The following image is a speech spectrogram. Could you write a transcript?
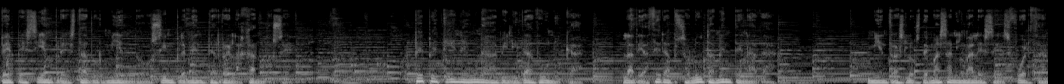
Pepe siempre está durmiendo o simplemente relajándose. Pepe tiene una habilidad única, la de hacer absolutamente nada. Mientras los demás animales se esfuerzan,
